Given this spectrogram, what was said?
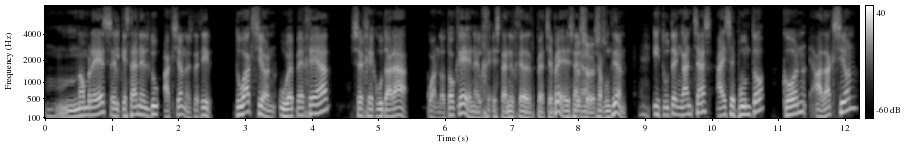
nombre es el que está en el do action, es decir, do action vpg add se ejecutará cuando toque en el está en el header PHP esa, esa es. función y tú te enganchas a ese punto con add action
